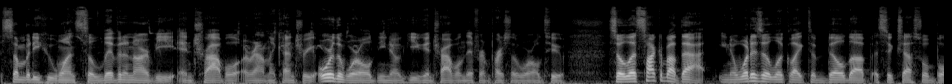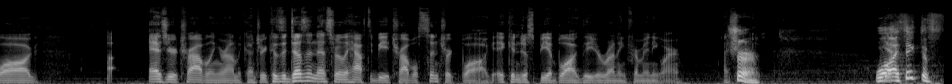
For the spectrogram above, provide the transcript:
somebody who wants to live in an RV and travel around the country or the world. You know, you can travel in different parts of the world too. So let's talk about that. You know, what does it look like to build up a successful blog? As you're traveling around the country because it doesn't necessarily have to be a travel centric blog. It can just be a blog that you're running from anywhere. I sure. Suppose. Well, yeah. I think the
